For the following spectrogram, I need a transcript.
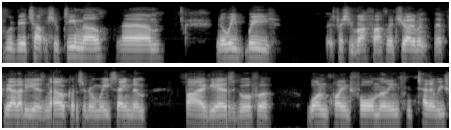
would be a championship team now. Um, you know, we we especially Rafa, the player that he is now, considering we signed him five years ago for 1.4 million from Tenerife,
